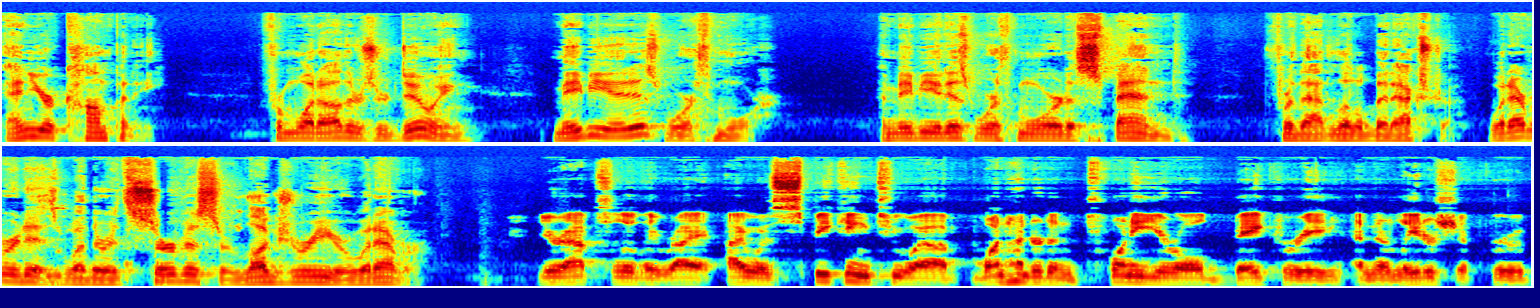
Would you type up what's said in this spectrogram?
and your company from what others are doing maybe it is worth more and maybe it is worth more to spend for that little bit extra whatever it is mm-hmm. whether it's service or luxury or whatever you're absolutely right. I was speaking to a 120 year old bakery and their leadership group.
